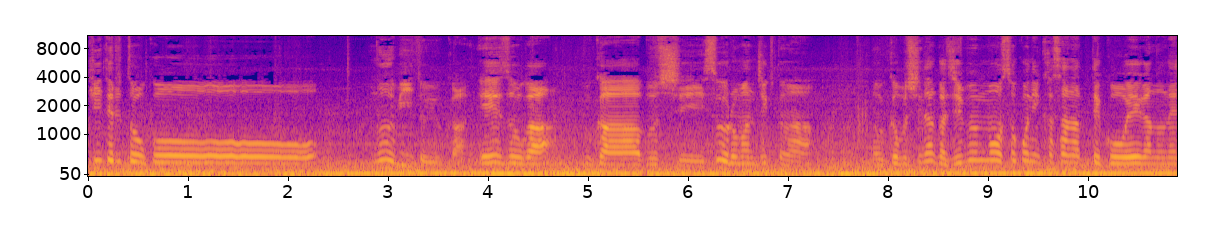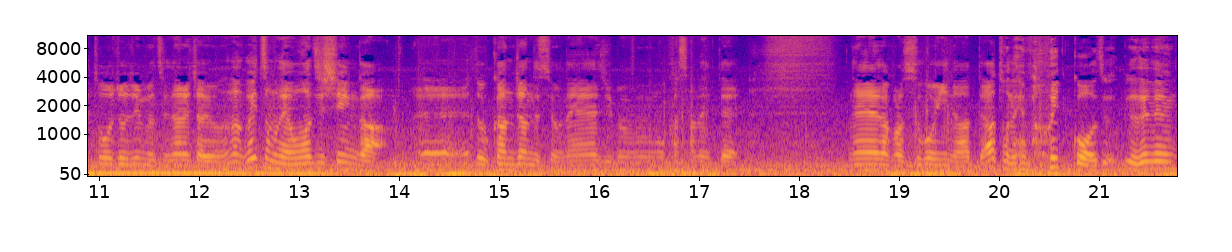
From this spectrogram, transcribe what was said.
聴いてるとこうムービーというか映像が浮かぶしすごいロマンチックな浮かぶしなんか自分もそこに重なってこう映画のね登場人物になれちゃうようななんかいつもね同じシーンが、えー、と浮かんじゃうんですよね自分を重ねて。ねだからすごいいいなって。あとね もう一個全然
